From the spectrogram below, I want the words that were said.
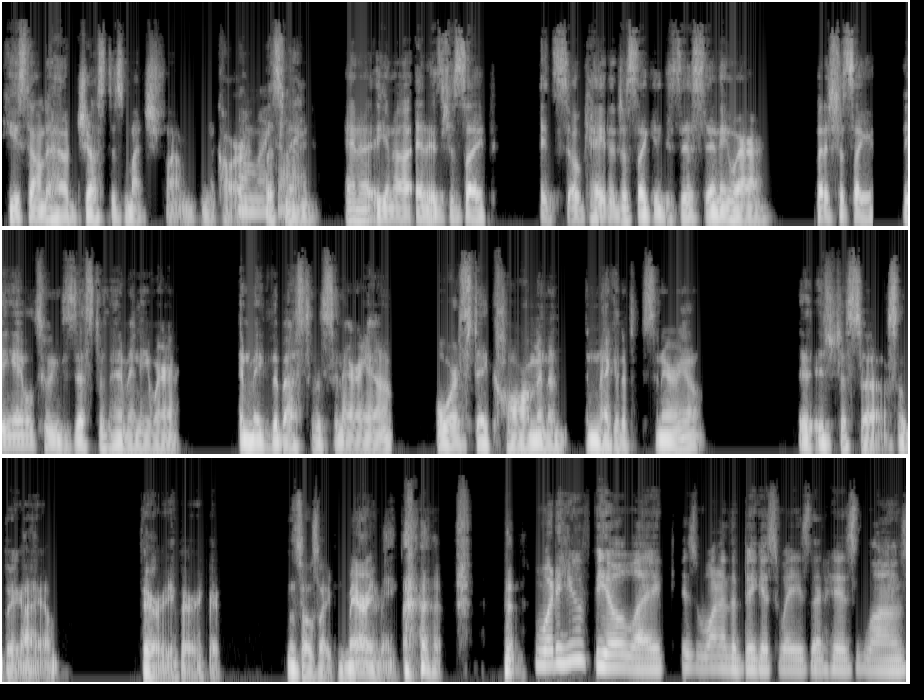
he's down to have just as much fun in the car oh listening. God. And, uh, you know, and it's just like, it's okay to just like exist anywhere, but it's just like being able to exist with him anywhere and make the best of the scenario or stay calm in a, a negative scenario. It, it's just uh, something I am very, very grateful. And so I was like, marry me. what do you feel like is one of the biggest ways that his love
